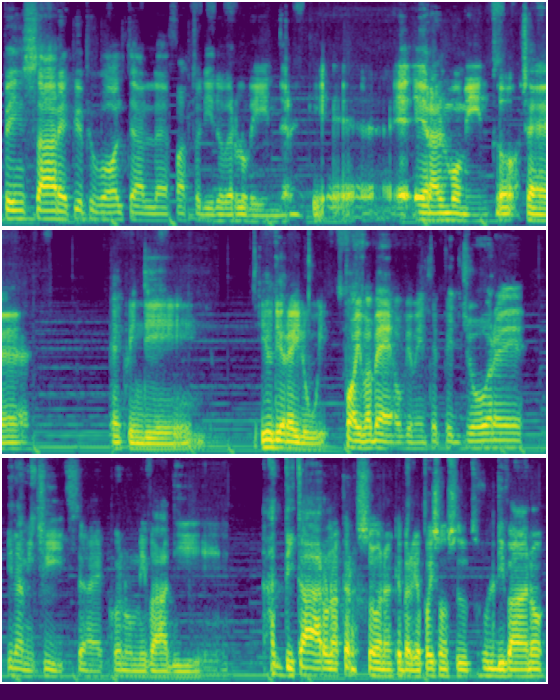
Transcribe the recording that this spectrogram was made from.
pensare più e più volte al fatto di doverlo vendere, che eh, era il momento, cioè, e quindi io direi lui. Poi vabbè, ovviamente peggiore in amicizia, ecco, non mi va di additare una persona, anche perché poi sono seduto sul divano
